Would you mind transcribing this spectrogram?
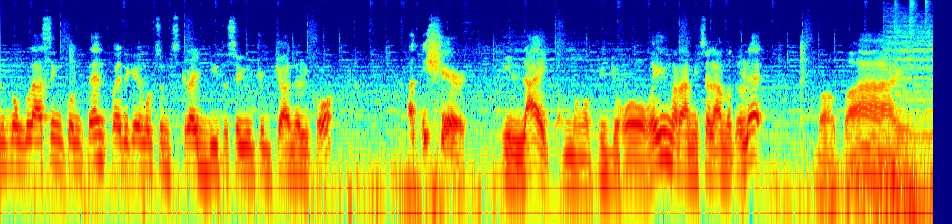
ganitong klaseng content, pwede kayo mag-subscribe dito sa YouTube channel ko at i-share, i-like ang mga video ko. Okay, maraming salamat ulit. Bye-bye!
